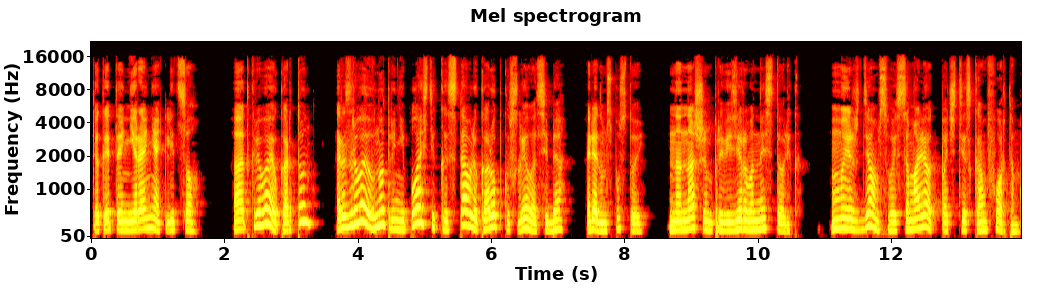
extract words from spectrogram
так это не ронять лицо. Открываю картон, разрываю внутренний пластик и ставлю коробку слева от себя, рядом с пустой, на наш импровизированный столик. Мы ждем свой самолет почти с комфортом.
